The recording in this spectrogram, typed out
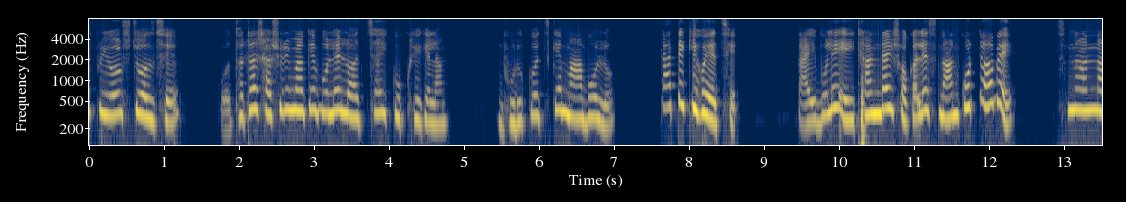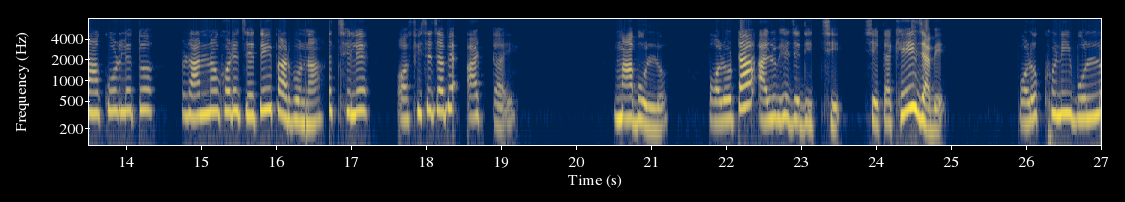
আমার পিরিয়ডস চলছে। কথাটা শাশুড়ি মাকে বলে লজ্জায় কুকড়ে গেলাম। ভুরু কোচকে মা বলল, তাতে কি হয়েছে? তাই বলে এই ঠান্ডায় সকালে স্নান করতে হবে? স্নান না করলে তো রান্নাঘরে যেতেই পারব না। ছেলে অফিসে যাবে আটটায়। মা বলল, পরোটা, আলু ভেজে দিচ্ছি, সেটা খেয়েই যাবে। পরক্ষণেই বলল,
